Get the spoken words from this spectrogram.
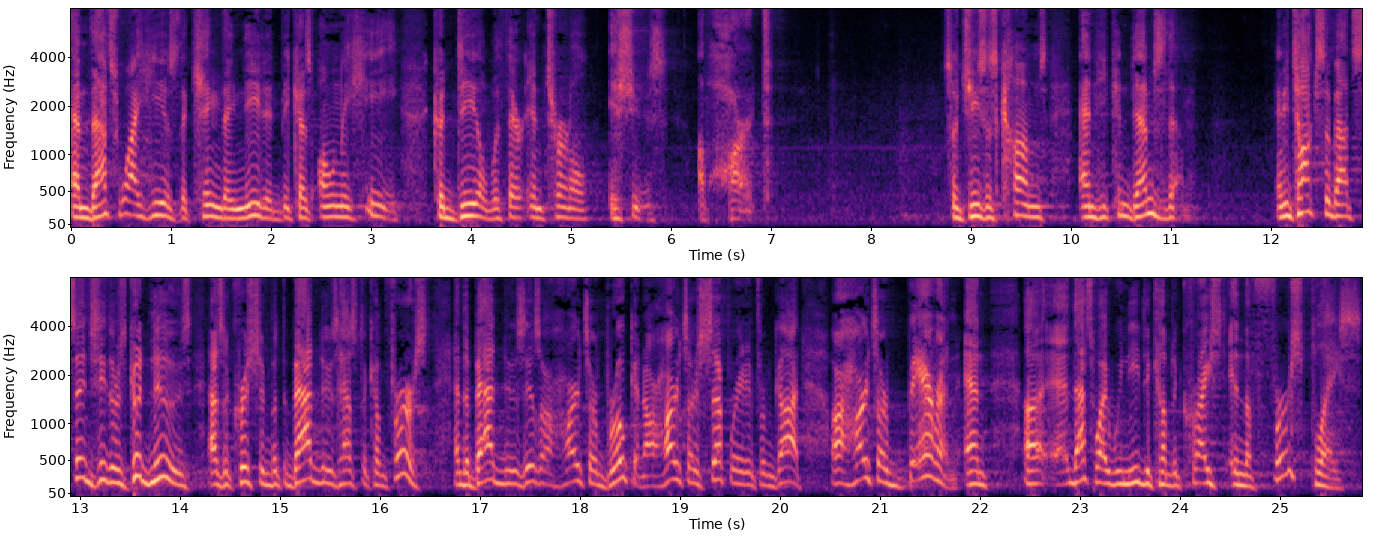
And that's why he is the king they needed, because only he could deal with their internal issues of heart. So Jesus comes and he condemns them. And he talks about sin. See, there's good news as a Christian, but the bad news has to come first. And the bad news is our hearts are broken. Our hearts are separated from God. Our hearts are barren. And, uh, and that's why we need to come to Christ in the first place.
